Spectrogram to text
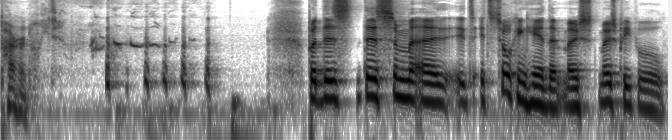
Paranoid. but there's there's some uh, it's it's talking here that most most people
